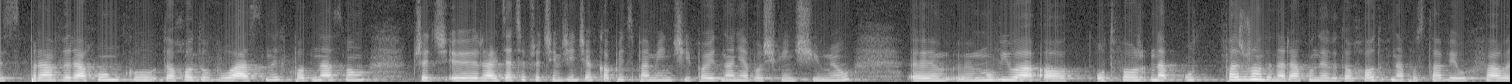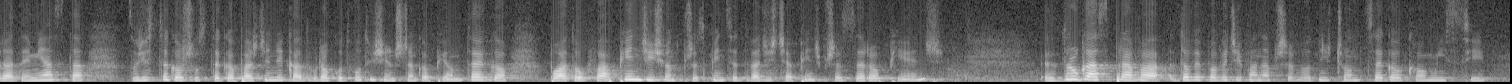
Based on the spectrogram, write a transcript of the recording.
e, sprawy rachunku dochodów własnych pod nazwą e, Realizacja przedsięwzięcia Kopiec Pamięci i Pojednania w Oświęcimiu mówiła o utwor- na- rachunek dochodów na podstawie uchwały Rady Miasta z 26 października roku 2005. Była to uchwała 50 przez 525 przez 05. Druga sprawa do wypowiedzi pana przewodniczącego Komisji y, y,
